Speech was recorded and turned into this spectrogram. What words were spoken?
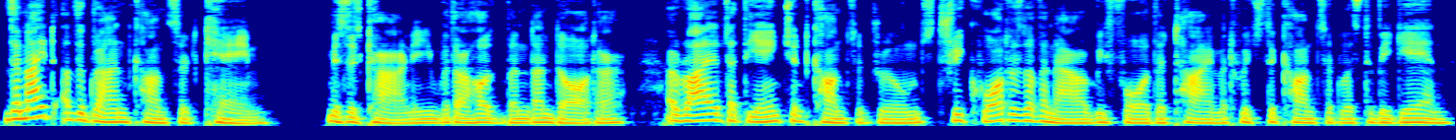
The night of the grand concert came. Mrs. Kearney, with her husband and daughter, arrived at the ancient concert rooms three quarters of an hour before the time at which the concert was to begin.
